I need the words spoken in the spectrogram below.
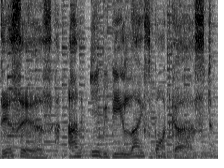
This is an ABP Life podcast.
